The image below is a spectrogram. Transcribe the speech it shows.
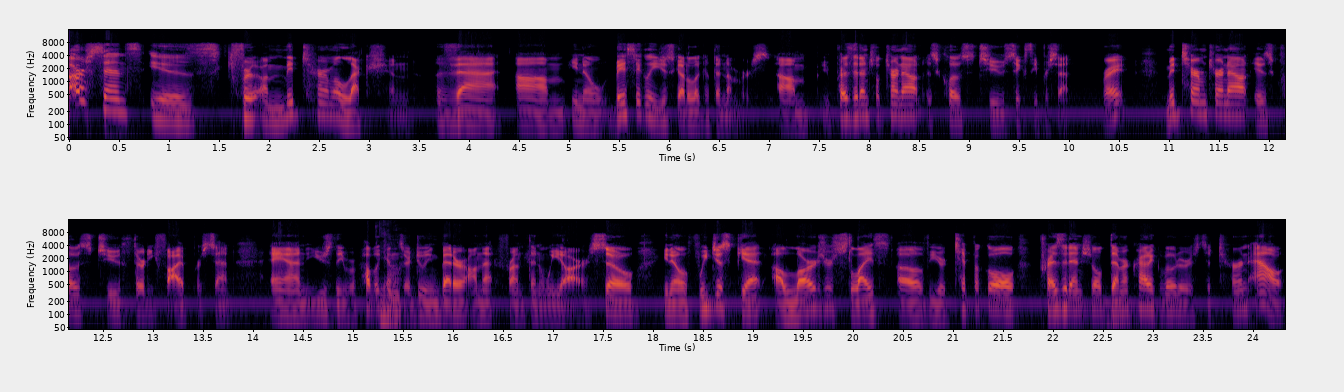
Our sense is for a midterm election that um, you know basically you just got to look at the numbers. Um, presidential turnout is close to sixty percent right? Midterm turnout is close to 35%. And usually Republicans yeah. are doing better on that front than we are. So, you know, if we just get a larger slice of your typical presidential Democratic voters to turn out,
